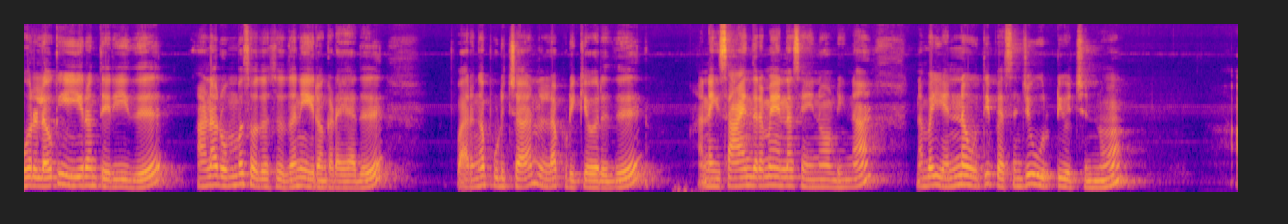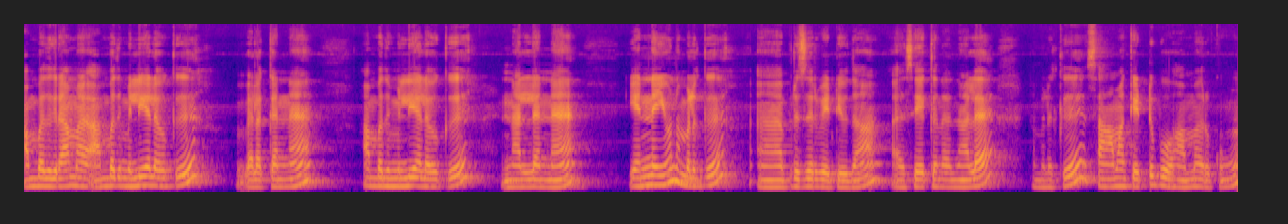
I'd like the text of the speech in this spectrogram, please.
ஓரளவுக்கு ஈரம் தெரியுது. ஆனால் ரொம்ப சொத சொதன்னு ஈரம் கிடையாது. பாருங்கள் பிடிச்சா நல்லா பிடிக்க வருது. அன்றைக்கி சாயந்தரமே என்ன செய்யணும் அப்படின்னா நம்ம எண்ணெய் ஊற்றி பிசைஞ்சு உருட்டி வச்சிடணும். ஐம்பது கிராம் ஐம்பது மில்லி அளவுக்கு விளக்கெண்ணெய் ஐம்பது மில்லி அளவுக்கு நல்லெண்ணெய். எண்ணெயும் நம்மளுக்கு ப்ரிசர்வேட்டிவ் தான். அது சேர்க்கறதுனால நம்மளுக்கு சாமா கெட்டு போகாமல் இருக்கும்.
